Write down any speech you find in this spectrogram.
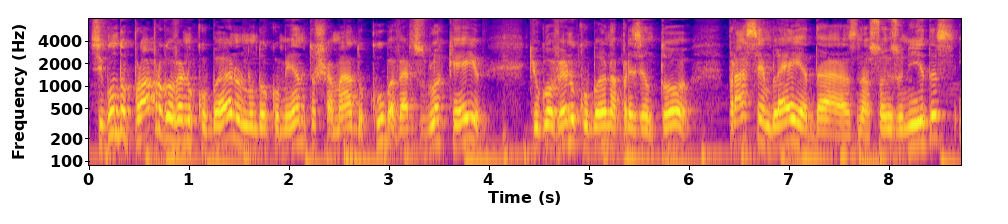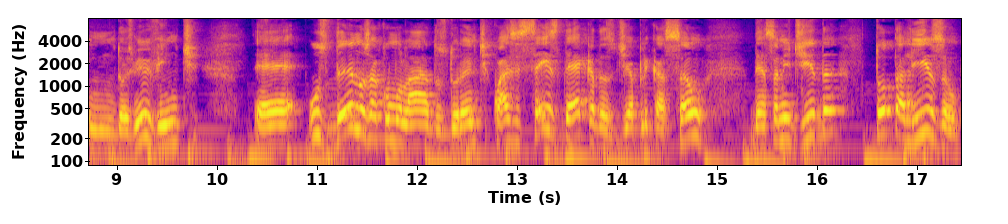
Segundo o próprio governo cubano, num documento chamado Cuba versus Bloqueio, que o governo cubano apresentou para a Assembleia das Nações Unidas em 2020, é, os danos acumulados durante quase seis décadas de aplicação dessa medida totalizam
